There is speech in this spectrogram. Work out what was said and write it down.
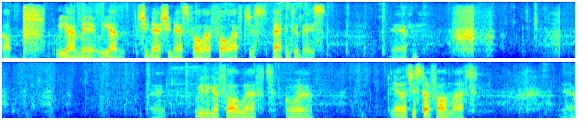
Oh, we got a minute. We got shooting ass, shooting ass, fall left, fall left, just back into base. Yeah. Alright. We're either gonna fall left or. Yeah, let's just start falling left. Yeah.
